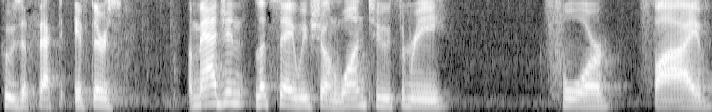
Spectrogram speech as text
who's affected, if there's, imagine, let's say we've shown one, two, three, four, five,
